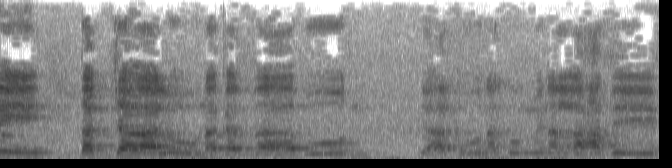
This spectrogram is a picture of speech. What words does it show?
دجالون كذابون يأتونكم من الحديث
